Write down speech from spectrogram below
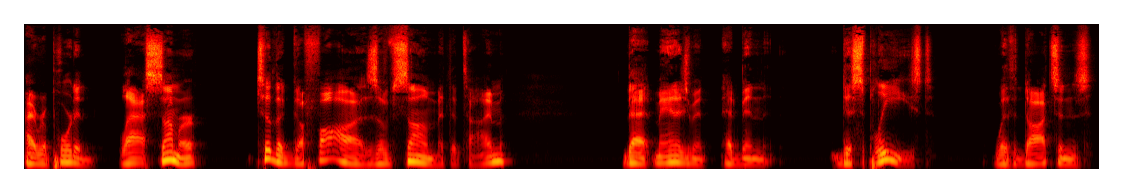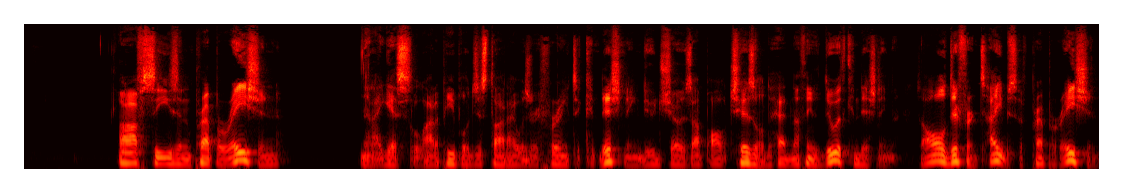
I reported last summer to the guffaws of some at the time that management had been displeased with Dotson's off-season preparation. And I guess a lot of people just thought I was referring to conditioning. Dude shows up all chiseled. It had nothing to do with conditioning. It's all different types of preparation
